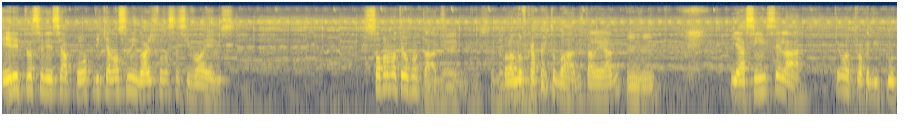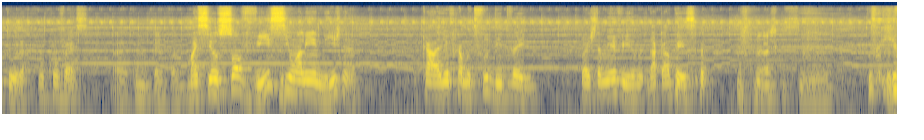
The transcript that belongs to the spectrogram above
Ele transcendesse a ponto de que a nossa linguagem fosse acessível a eles. Só pra manter o contato. Aí? Isso é Pra não ficar perturbado, tá ligado? Uhum. E assim, sei lá, tem uma troca de cultura, uma conversa. É, com o tempo, né? Mas se eu só visse um alienígena, cara, eu ia ficar muito fodido, velho. O resto da minha vida, da cabeça. Acho que sim, né? que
